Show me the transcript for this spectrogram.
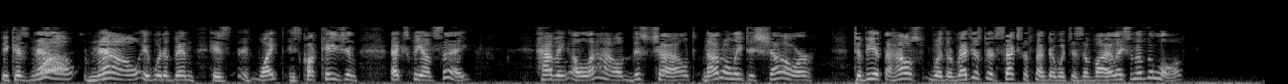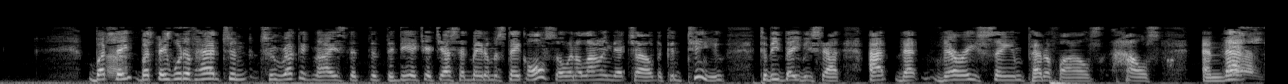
because now now it would have been his, his white his Caucasian ex fiancee having allowed this child not only to shower to be at the house with a registered sex offender, which is a violation of the law, but they ah. but they would have had to to recognize that, that the DHHS had made a mistake also in allowing that child to continue to be babysat at that very same pedophile's house, and that and,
